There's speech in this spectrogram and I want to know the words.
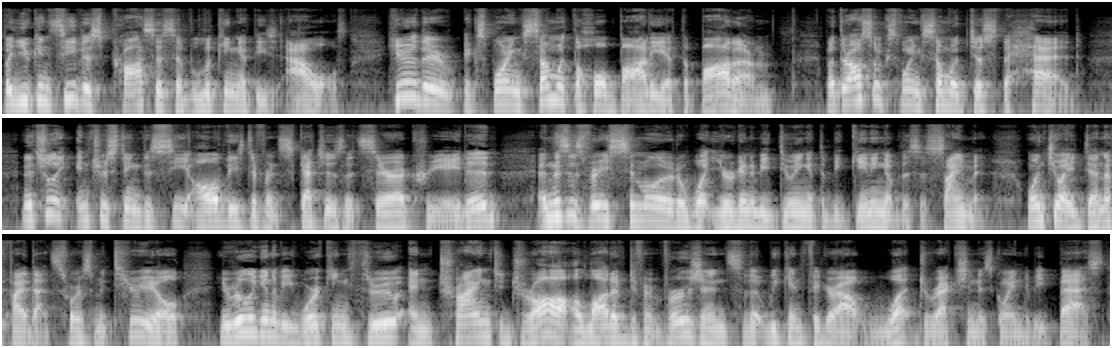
But you can see this process of looking at these owls. Here they're exploring some with the whole body at the bottom, but they're also exploring some with just the head. And it's really interesting to see all of these different sketches that Sarah created. And this is very similar to what you're going to be doing at the beginning of this assignment. Once you identify that source material, you're really going to be working through and trying to draw a lot of different versions so that we can figure out what direction is going to be best.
